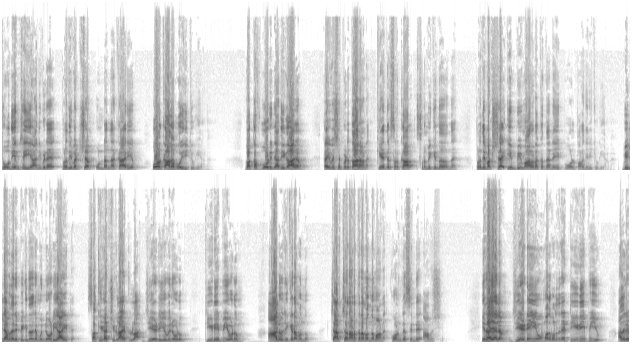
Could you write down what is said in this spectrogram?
ചോദ്യം ചെയ്യാൻ ഇവിടെ പ്രതിപക്ഷം ഉണ്ടെന്ന കാര്യം ഓർക്കാതെ പോയിരിക്കുകയാണ്. വഖഫ് ബോർഡിന്റെ അധികാരം കൈവശപ്പെടുത്താനാണ് കേന്ദ്ര സർക്കാർ ശ്രമിക്കുന്നതെന്ന് പ്രതിപക്ഷ എം പിമാർ അടക്കം തന്നെ ഇപ്പോൾ പറഞ്ഞിരിക്കുകയാണ്. ബിൽ അവതരിപ്പിക്കുന്നതിന് മുന്നോടിയായിട്ട് സഖ്യകക്ഷികളായിട്ടുള്ള ജെ ഡി യുവിനോടും ടി ഡി പിയോടും ആലോചിക്കണമെന്നും ചർച്ച നടത്തണമെന്നുമാണ് കോൺഗ്രസിന്റെ ആവശ്യം. ഏതായാലും ജെ ഡി യുവും അതുപോലെ തന്നെ ടി ഡി പിയും അതിന്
